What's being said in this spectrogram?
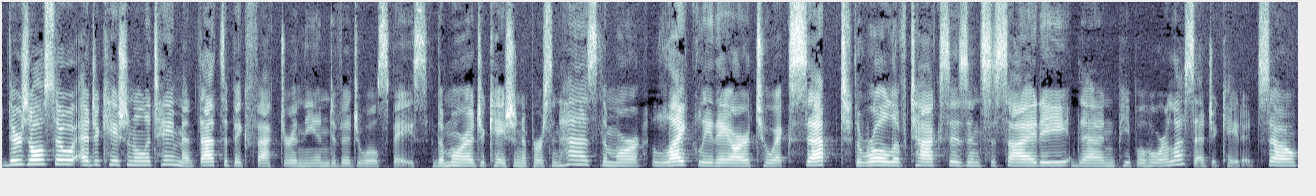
There's also educational attainment. That's a big factor in the individual space. The more education a person has, the more likely they are to accept the role of taxes in society than people who are less educated. So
